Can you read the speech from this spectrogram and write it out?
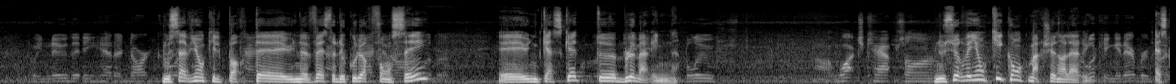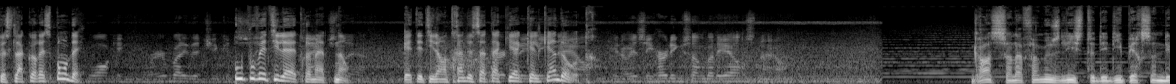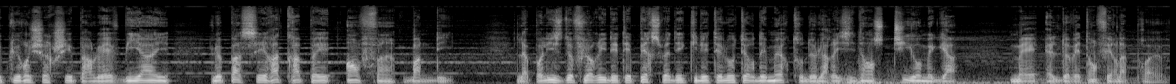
Nous savions qu'il portait une veste de couleur foncée et une casquette bleu marine. Nous surveillons quiconque marchait dans la rue. Est-ce que cela correspondait? Où pouvait-il être maintenant? Était-il en train de s'attaquer à quelqu'un d'autre? Grâce à la fameuse liste des dix personnes les plus recherchées par le FBI, le passé rattrapait enfin Bundy. La police de Floride était persuadée qu'il était l'auteur des meurtres de la résidence Chi Omega mais elle devait en faire la preuve.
